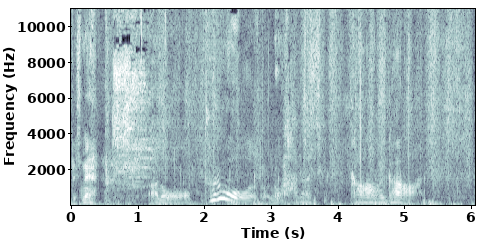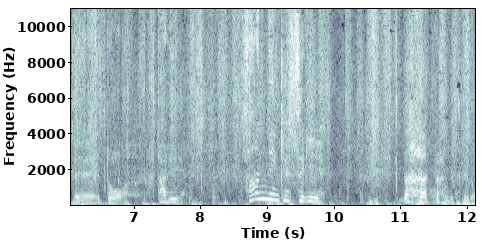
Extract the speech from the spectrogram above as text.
ですね。あのプロの話家がえっ、ー、と2人3人欠席だったんですけど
